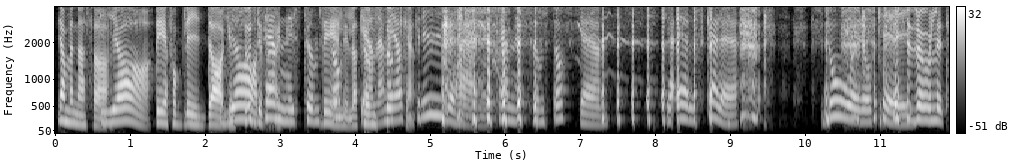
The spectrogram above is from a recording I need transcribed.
ja, men alltså, Ja. det får bli dagens Ja, goodiebag. tennistumstocken. Det är lilla Nej, men jag tumstocken. skriver här nu. Tennistumstocken. Jag älskar det. Då är det okej. Roligt.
